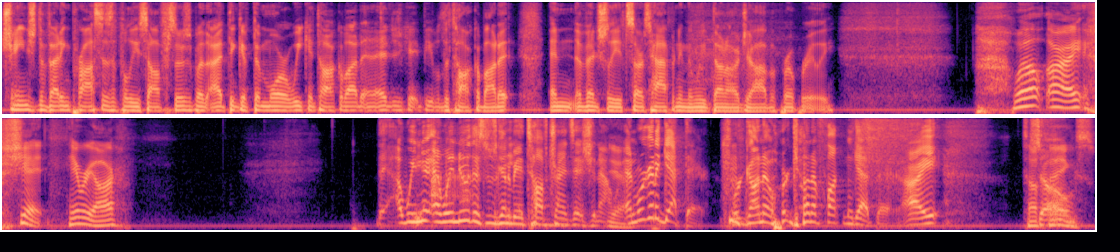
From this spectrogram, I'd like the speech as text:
change the vetting process of police officers. But I think if the more we can talk about it and educate people to talk about it, and eventually it starts happening, then we've done our job appropriately. Well, all right, shit. Here we are. we knew and we knew this was going to be a tough transition out Yeah. and we're going to get there we're gonna we're gonna fucking get there all right tough so- things.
